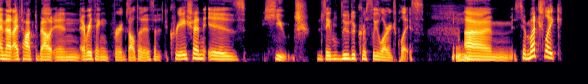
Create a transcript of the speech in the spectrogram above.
and that I've talked about in everything for Exalted, is that creation is huge. It's a ludicrously large place. Mhm. Um, so much like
